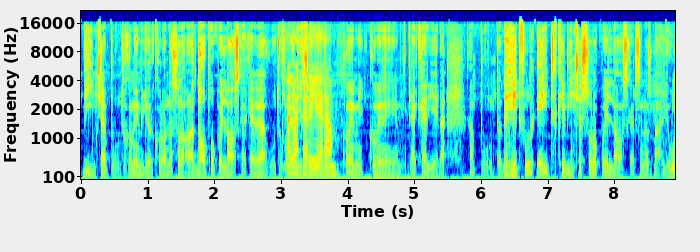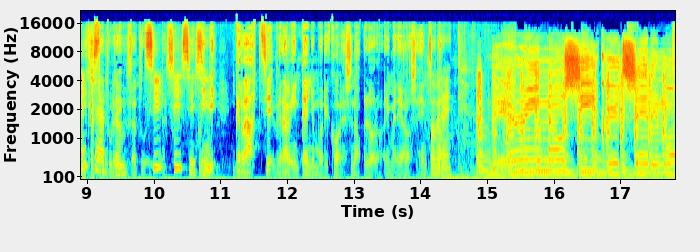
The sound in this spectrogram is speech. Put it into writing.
vince appunto come miglior colonna sonora dopo quell'Oscar che aveva avuto come Alla dicevi carriera. tu, come, come la carriera appunto The Hateful Eight che vince solo quell'Oscar se non sbaglio unica certo. statue- statuetta Sì, sì, sì, e quindi sì. grazie veramente a Ennio Morricone se no loro rimanevano senza no? Poveretti. There ain't no secrets anymore.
